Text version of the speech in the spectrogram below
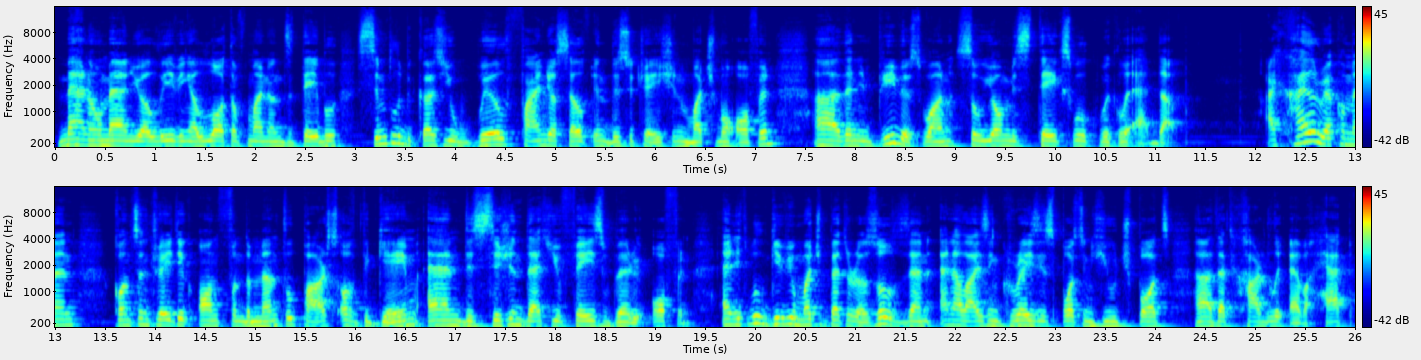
man oh man, you are leaving a lot of money on the table simply because you will find yourself in this situation much more often uh, than in previous one, so your mistakes will quickly add up. I highly recommend concentrating on fundamental parts of the game and decision that you face very often. And it will give you much better results than analyzing crazy spots in huge pots uh, that hardly ever happen.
